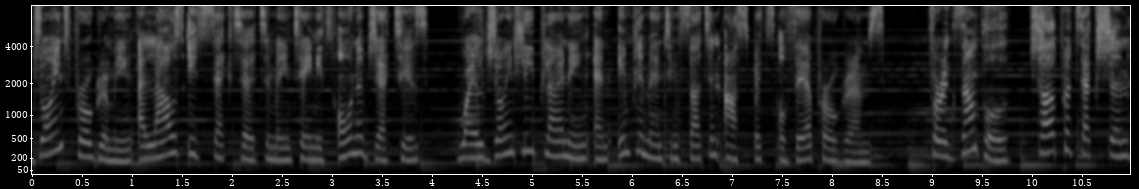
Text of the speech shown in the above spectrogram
Joint programming allows each sector to maintain its own objectives while jointly planning and implementing certain aspects of their programs. For example, child protection,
